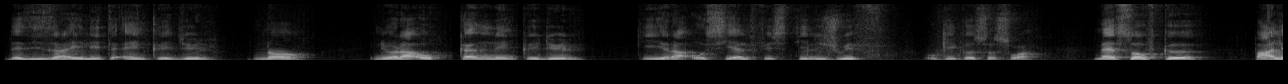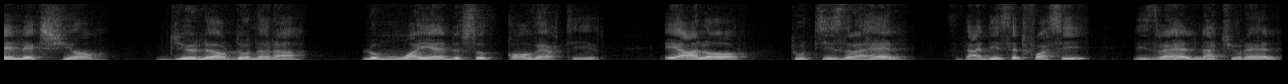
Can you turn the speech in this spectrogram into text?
des Israélites incrédules. Non, il n'y aura aucun incrédule qui ira au ciel, fût-il juif ou qui que ce soit. Mais sauf que par l'élection, Dieu leur donnera le moyen de se convertir. Et alors, tout Israël, c'est-à-dire cette fois-ci, l'Israël naturel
